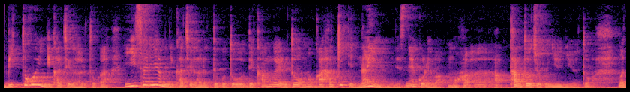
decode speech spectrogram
ビットコインに価値があるとか、イーサリアムに価値があるってことで考えると、まあ、はっきり言ってないんですね、これは。もうは、担当直入に言うと。まあ、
